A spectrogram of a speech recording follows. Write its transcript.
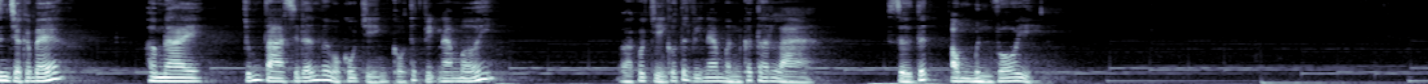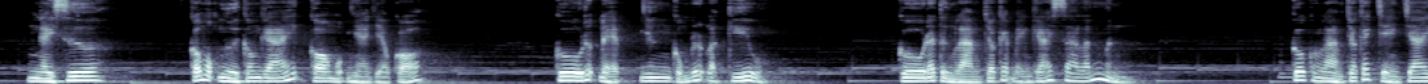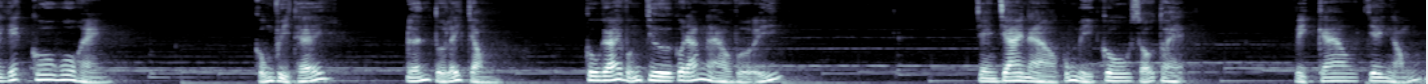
Xin chào các bé. Hôm nay chúng ta sẽ đến với một câu chuyện cổ tích Việt Nam mới. Và câu chuyện cổ tích Việt Nam mình có tên là Sự tích ông Bình Vôi. Ngày xưa, có một người con gái con một nhà giàu có. Cô rất đẹp nhưng cũng rất là kiêu. Cô đã từng làm cho các bạn gái xa lánh mình. Cô còn làm cho các chàng trai ghét cô vô hạn cũng vì thế, đến tuổi lấy chồng, cô gái vẫn chưa có đám nào vừa ý. Chàng trai nào cũng bị cô sổ toẹt vì cao chê ngỗng,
